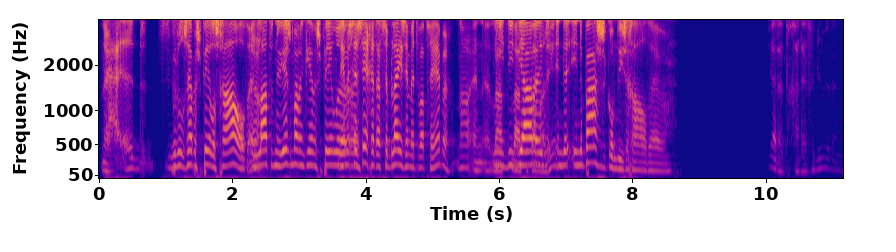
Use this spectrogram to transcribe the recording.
Nee, Ja, eh, ik bedoel, ze hebben spelers gehaald. En Ja. laten nu eerst maar een keer een speler... nee maar ze zeggen dat ze blij zijn met wat ze hebben. Nou, en eh, die, laat, die laat ze het dan jaren maar in, zien. in de, in de basis komt die ze gehaald hebben. Ja, dat gaat even duren.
